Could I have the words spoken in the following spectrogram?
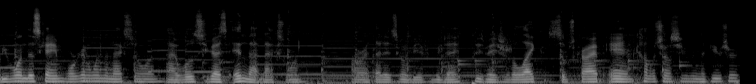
we won this game. We're going to win the next one. I will see you guys in that next one. All right, that is going to be it for me today. Please make sure to like, subscribe, and comment show us in the future.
